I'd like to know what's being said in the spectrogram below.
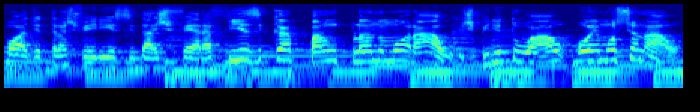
pode transferir-se da esfera física para um plano moral, espiritual ou emocional.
